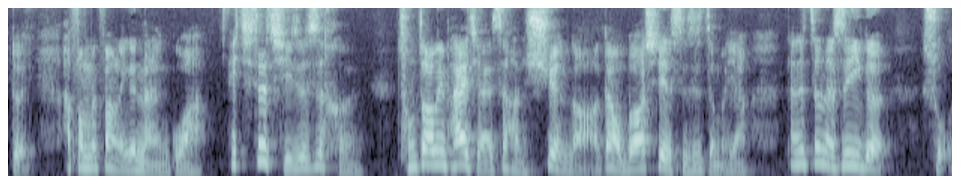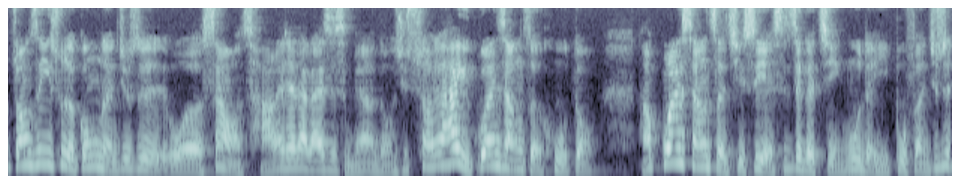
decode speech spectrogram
对，它方面放了一个南瓜。哎，这其实是很从照片拍起来是很炫的啊，但我不知道现实是怎么样。但是真的是一个所装置艺术的功能，就是我上网查了一下，大概是什么样的东西。首先，它与观赏者互动，然后观赏者其实也是这个景物的一部分。就是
